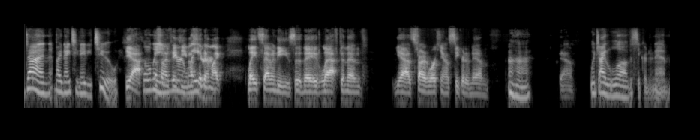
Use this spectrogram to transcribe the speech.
done by 1982. Yeah, Only that's what I'm thinking. It must have later. been like late '70s that they left, and then yeah, it started working on Secret of NIMH. Uh huh. Yeah. Which I love, Secret of NIMH.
